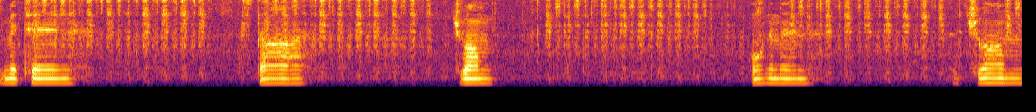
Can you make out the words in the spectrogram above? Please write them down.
mitten, star, drum, ornament, drum,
